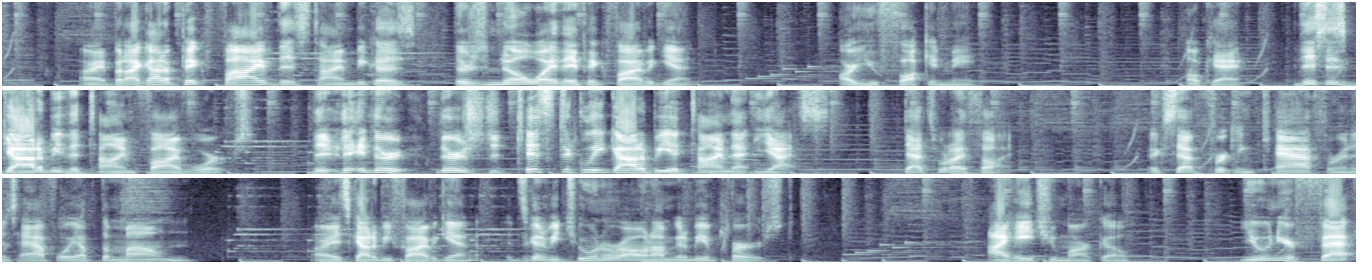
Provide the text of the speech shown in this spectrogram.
All right, but I gotta pick five this time because there's no way they pick five again. Are you fucking me? Okay. This has gotta be the time five works. There, there, there's statistically gotta be a time that, yes. That's what I thought. Except freaking Catherine is halfway up the mountain. All right, it's got to be five again. It's going to be two in a row, and I'm going to be in first. I hate you, Marco. You and your fat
